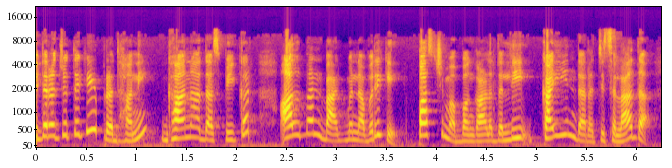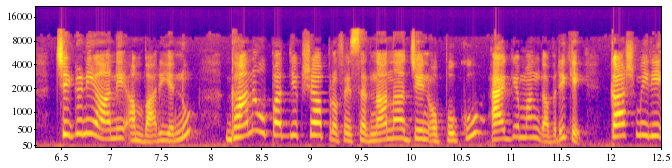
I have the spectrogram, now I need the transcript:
ಇದರ ಜೊತೆಗೆ ಪ್ರಧಾನಿ, ಘಾನಾದ ಸ್ಪೀಕರ್ ಆಲ್ಬನ್ ಬ್ಯಾಗ್ಮನ್ ಅವರಿಗೆ ಪಶ್ಚಿಮ ಬಂಗಾಳದಲ್ಲಿ ಕೈಯಿಂದ ರಚಿಸಲಾದ ಚಿಗಣಿ ಆನೆ ಅಂಬಾರಿಯನ್ನು ಘಾನಾ ಉಪಾಧ್ಯಕ್ಷ ಪ್ರೊಫೆಸರ್ ನಾನಾ ಜೇನ್ ಒಪ್ಪುಕು ಆಗ್ಯಮಾಂಗ್ ಅವರಿಗೆ ಕಾಶ್ಮೀರಿ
